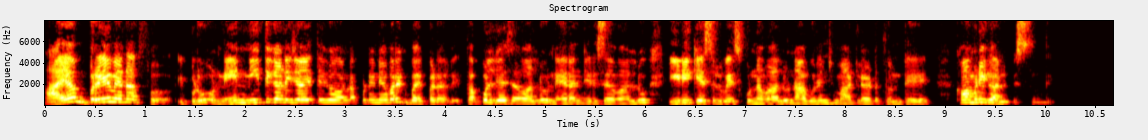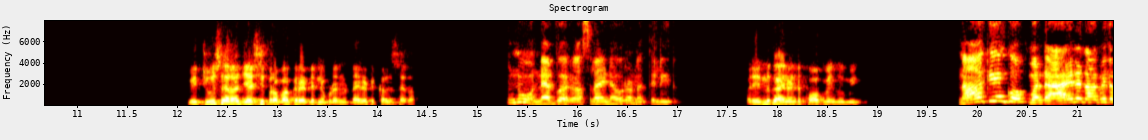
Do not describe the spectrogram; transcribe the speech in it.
I'm brave enough ఇప్పుడు నేను నీతిగా నిజాయితీగా ఉన్నప్పుడు నేను ఎవరికి భయపడాలి? తప్పులు చేసేవాళ్ళు నేరం చేసేవాళ్ళు ఈడీ కేసులు వేసుకున్న వాళ్ళు నా గురించి మాట్లాడుతుంటే కామెడీగా అనిపిస్తుంది. మీరు చూసారా జేసీ ప్రభాకర్ రెడ్డిని ఎప్పుడైనా డైరెక్ట్ కలిసారా నో నెవర్. అసలు ఆయన ఎవరో నాకు తెలియదు మరి ఎందుకు ఆయన అంటే కోపం ఎందుకు మీకు? నాకేం కోపం అండి? ఆయన నా మీద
